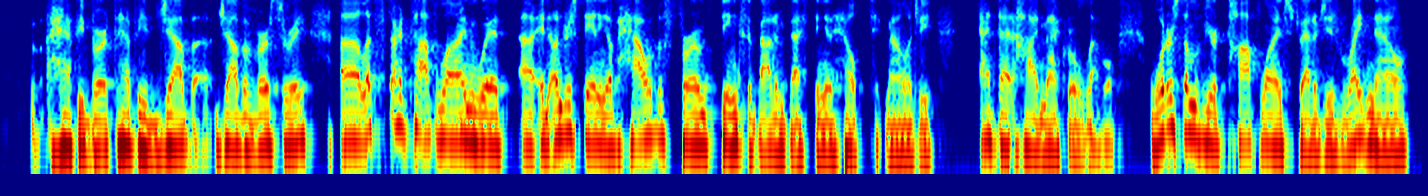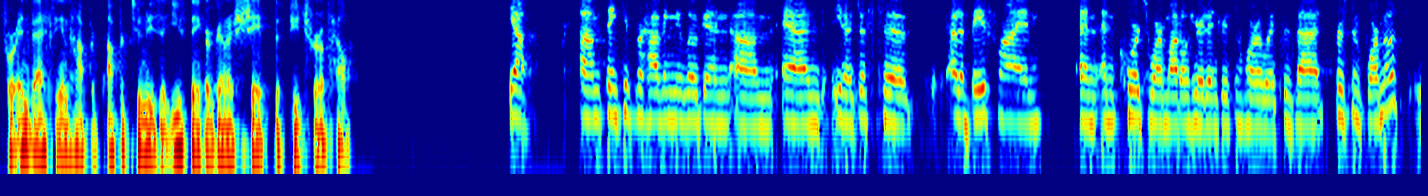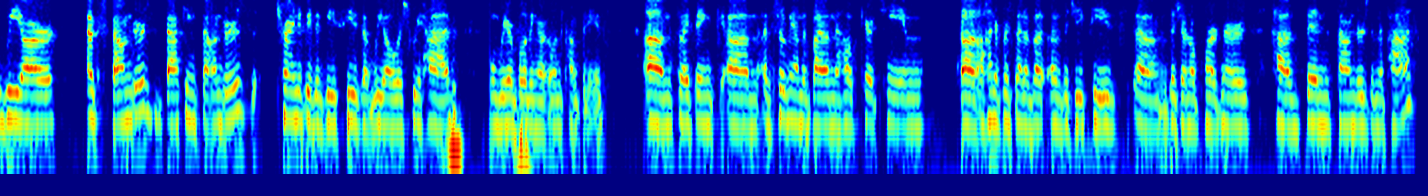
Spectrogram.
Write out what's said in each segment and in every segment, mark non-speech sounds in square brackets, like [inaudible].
Happy birth, happy job, uh, job anniversary. Uh, let's start top line with uh, an understanding of how the firm thinks about investing in health technology at that high macro level. What are some of your top line strategies right now for investing in opportunities that you think are going to shape the future of health? Yeah, um, thank you for having me, Logan. Um, and you know, just to at a baseline and, and core to our model here at Andreessen Horowitz is that first and foremost, we are ex-founders, backing founders, trying to be the VCs that we all wish we had when we were building our own companies. Um, so I think um, I'm certainly on the bio and the healthcare team. Uh, 100% of, of, the GPs, um, the general partners, have been founders in the past.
